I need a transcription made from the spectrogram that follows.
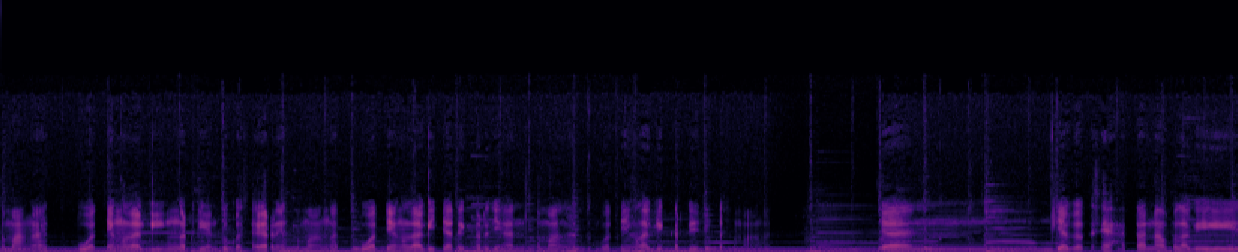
semangat. Buat yang lagi ngerjain tugas airnya semangat. Buat yang lagi cari kerjaan semangat. Buat yang lagi kerja juga semangat. Dan jaga kesehatan apalagi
